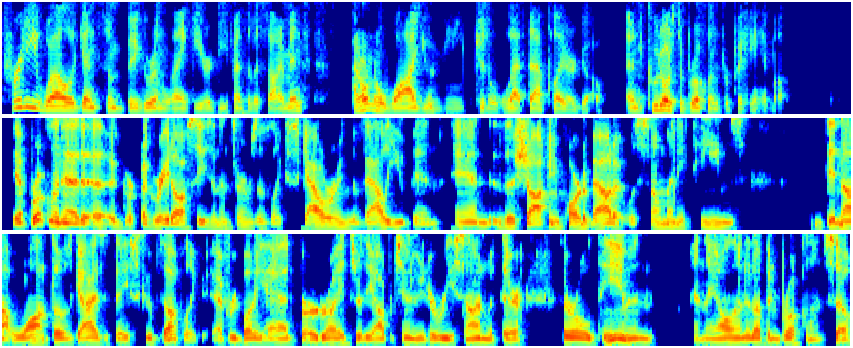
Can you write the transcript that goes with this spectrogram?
pretty well against some bigger and lankier defensive assignments. I don't know why you just let that player go. And kudos to Brooklyn for picking him up. Yeah, Brooklyn had a, a great offseason in terms of like scouring the value bin. And the shocking part about it was so many teams did not want those guys that they scooped up. Like everybody had bird rights or the opportunity to re-sign with their their old team, and and they all ended up in Brooklyn. So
